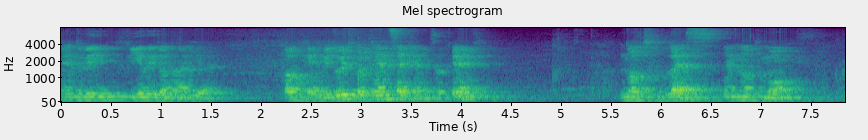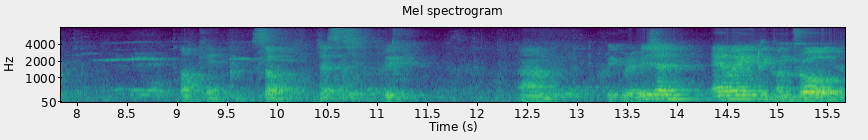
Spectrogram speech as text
And we feel it on our ear. Okay, we do it for 10 seconds, okay? Not less and not more. Okay, so just a quick, um, quick revision. Airway, we control,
